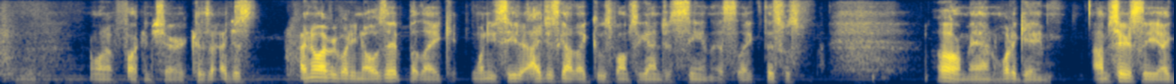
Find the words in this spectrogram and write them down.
I want to fucking share it because I just I know everybody knows it, but like when you see it, I just got like goosebumps again just seeing this. Like this was, oh man, what a game! I'm seriously, I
